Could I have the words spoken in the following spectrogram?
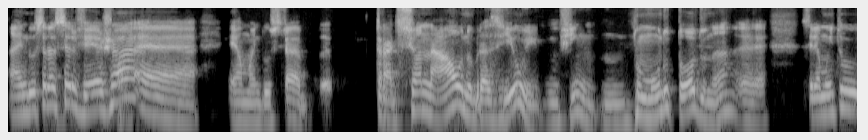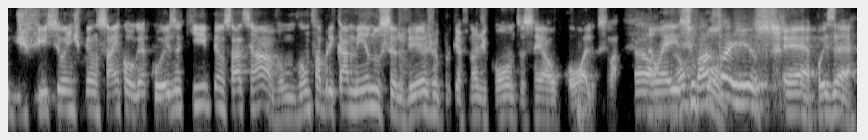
A indústria da cerveja é, é uma indústria tradicional no Brasil e, enfim, no mundo todo, né? É, seria muito difícil a gente pensar em qualquer coisa que pensasse, ah, vamos, vamos fabricar menos cerveja, porque afinal de contas é alcoólico, sei lá. Não, não é esse não o ponto. Não faça isso. É, pois é.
